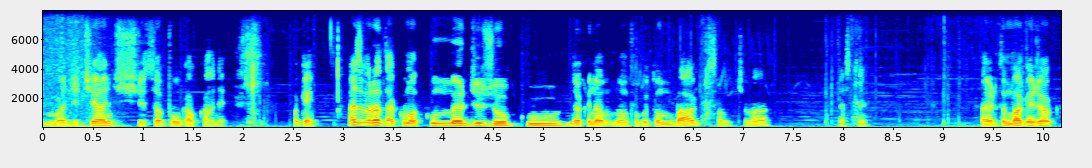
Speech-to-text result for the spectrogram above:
magician și să pun capcane. Ok, hai să vă arăt acum cum merge jocul, dacă n-am făcut un bug sau ceva. Asta e. Am un bug în joc?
